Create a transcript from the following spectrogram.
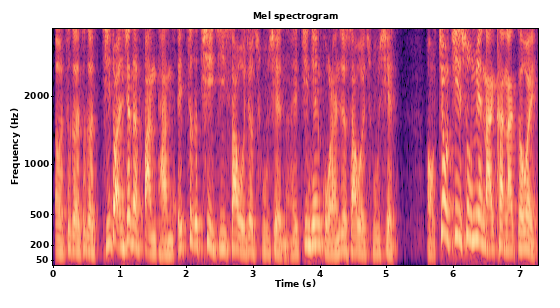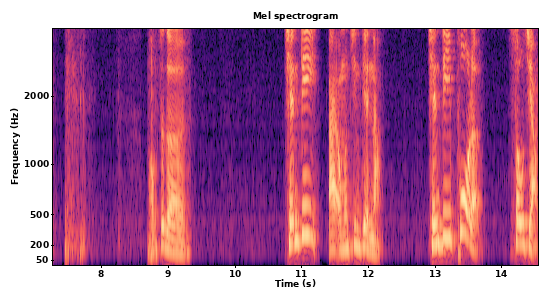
呃这个这个极短线的反弹，哎，这个契机稍微就出现了，哎，今天果然就稍微出现。哦，就技术面来看，来各位，好，这个前低来，我们进电脑，前低破了。收脚，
